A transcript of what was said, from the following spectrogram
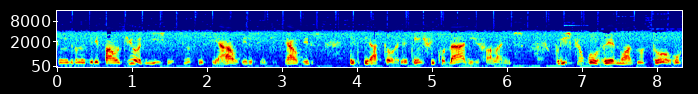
síndrome gripal de origem sincicial, vírus sincicial, vírus respiratório. Eu tenho dificuldade de falar isso. Por isso que o governo adotou o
